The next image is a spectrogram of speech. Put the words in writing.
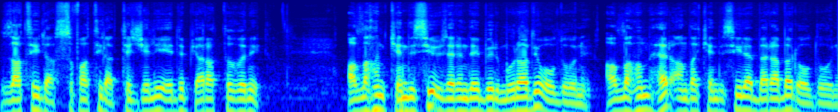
zatıyla, sıfatıyla tecelli edip yarattığını, Allah'ın kendisi üzerinde bir muradi olduğunu, Allah'ın her anda kendisiyle beraber olduğunu,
